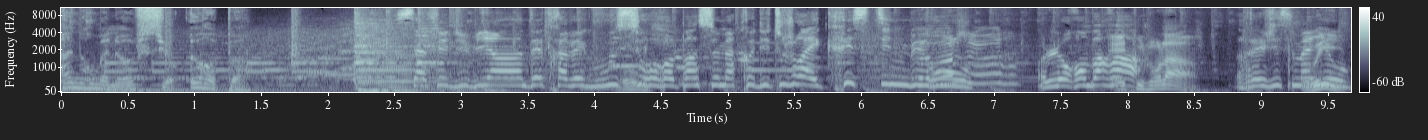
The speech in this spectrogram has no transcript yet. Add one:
Anne Romanoff sur Europe Ça fait du bien d'être avec vous sur oui. Europe 1 ce mercredi, toujours avec Christine Bérou, Bonjour. Laurent Et Barra, toujours là. Régis Maillot.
